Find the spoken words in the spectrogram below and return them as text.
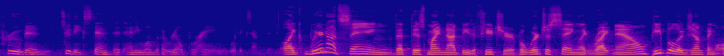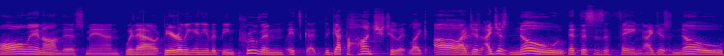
proven to the extent that anyone with a real brain would accept it. like we're not saying that this might not be the future but we're just saying like right now people are jumping all in on this man without barely any of it being proven. It's got they got the hunch to it. Like oh i just i just know that this is a thing. I just know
